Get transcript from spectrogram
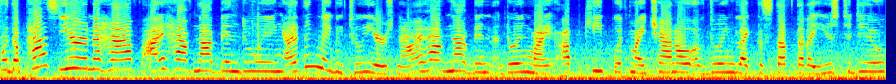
for the past year and a half i have not been doing i think maybe two years now i have not been doing my upkeep with my channel of doing like the stuff that i used to do.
